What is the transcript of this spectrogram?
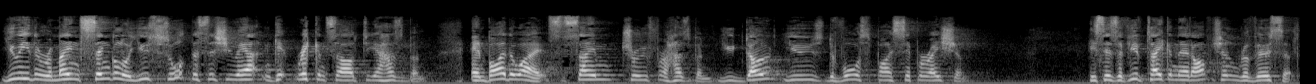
you either remain single or you sort this issue out and get reconciled to your husband. And by the way, it's the same true for a husband. You don't use divorce by separation. He says if you've taken that option, reverse it.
